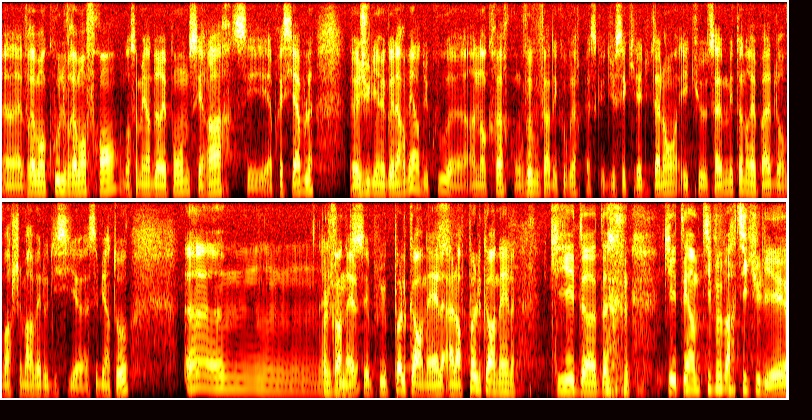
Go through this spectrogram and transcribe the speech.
Euh, vraiment cool, vraiment franc dans sa manière de répondre, c'est rare, c'est appréciable. Euh, Julien Gonarbert, du coup, euh, un encreur qu'on veut vous faire découvrir parce que Dieu sait qu'il a du talent et que ça ne m'étonnerait pas de le revoir chez Marvel Odyssey euh, assez bientôt. Paul Cornell. ne sais plus Paul Cornell. Alors Paul Cornell, qui est d'un- d'un- qui était un petit peu particulier.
